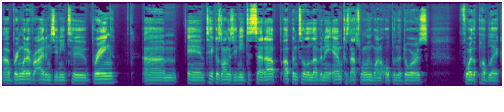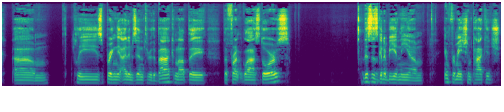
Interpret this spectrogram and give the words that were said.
Uh, bring whatever items you need to bring um, and take as long as you need to set up up until 11 a.m. because that's when we want to open the doors for the public. Um, Please bring the items in through the back, not the, the front glass doors. This is going to be in the um, information package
